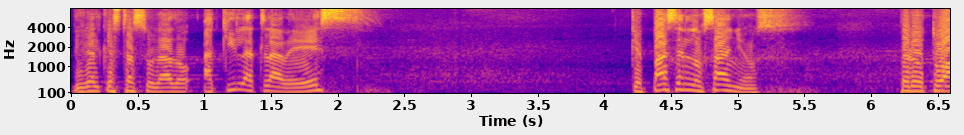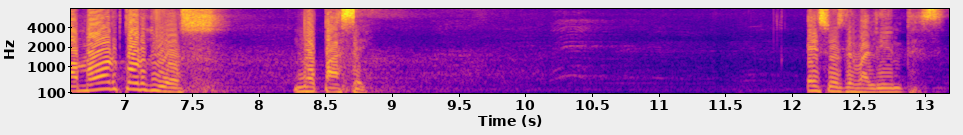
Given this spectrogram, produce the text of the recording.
diga el que está a su lado, aquí la clave es que pasen los años, pero tu amor por Dios no pase. Eso es de valientes.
